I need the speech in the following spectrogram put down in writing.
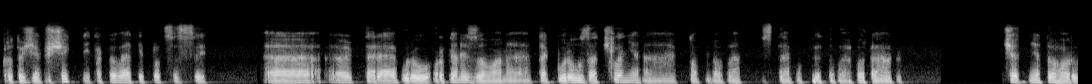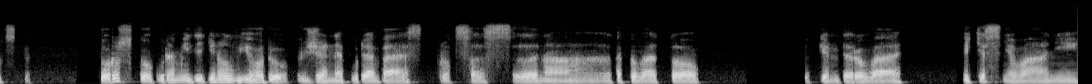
protože všechny takové ty procesy, e, které budou organizované, tak budou začleněné v tom novém systému světového řádu, včetně toho Ruska. To Rusko bude mít jedinou výhodu, že nebude vést proces na takovéto genderové vytěsňování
